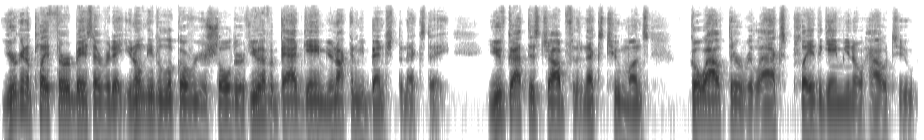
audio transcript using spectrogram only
You're going to play third base every day. You don't need to look over your shoulder. If you have a bad game, you're not going to be benched the next day. You've got this job for the next two months. Go out there, relax, play the game you know how to,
